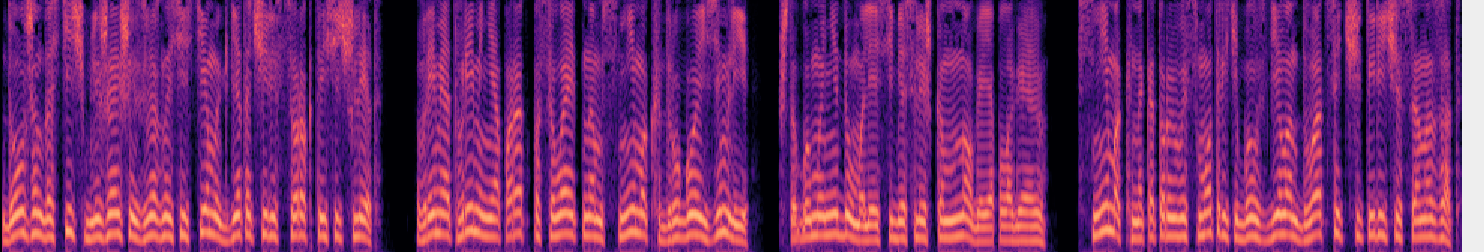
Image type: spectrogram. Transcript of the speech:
Должен достичь ближайшей звездной системы где-то через 40 тысяч лет. Время от времени аппарат посылает нам снимок другой Земли, чтобы мы не думали о себе слишком много, я полагаю. Снимок, на который вы смотрите, был сделан 24 часа назад.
